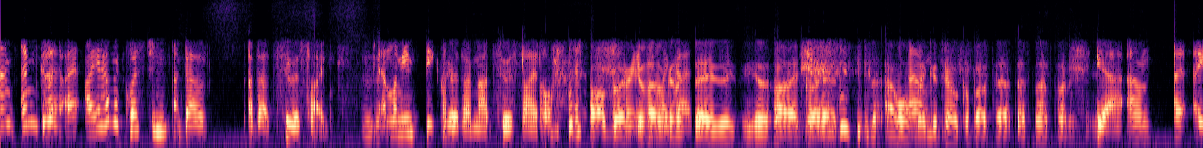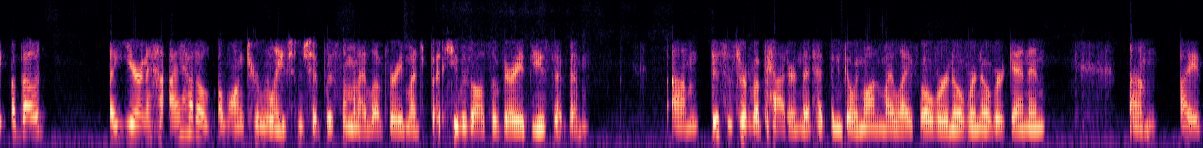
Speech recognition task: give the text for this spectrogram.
I'm I'm good. I, I have a question about about suicide, Mm-hmm. and let me be clear that I'm not suicidal. Oh, good, because I was anything going to say, that, you know, all right, go ahead. I won't Um, make a joke about that. That's not funny. Yeah. Um. I, I, about a year and a half. I had a, a long term relationship with someone I loved very much, but he was also very abusive, and um, this is sort of a pattern that had been going on in my life over and over and over again. And um, I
